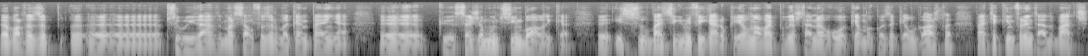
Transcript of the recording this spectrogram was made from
abordas a, a, a, possibilidade de Marcelo fazer uma campanha que seja muito simbólica. isso vai significar o quê? Ele não vai poder estar na rua, que é uma coisa que ele gosta, vai ter que enfrentar debates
